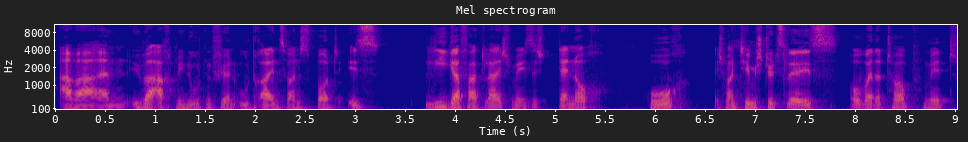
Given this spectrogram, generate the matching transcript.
Aber ähm, über acht Minuten für einen U23-Spot ist Liga-vergleichmäßig dennoch hoch. Ich meine, Tim Stützle ist over the top mit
